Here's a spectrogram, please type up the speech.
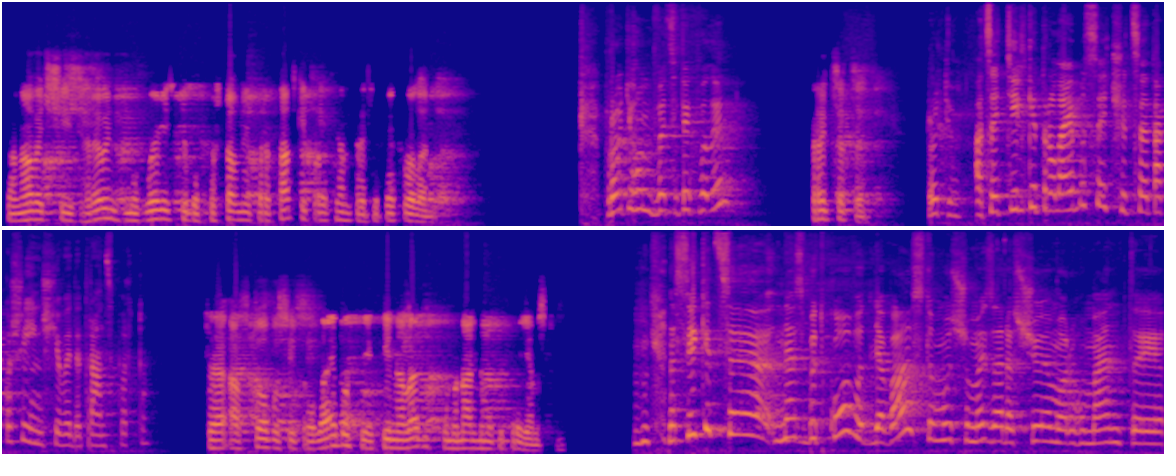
становить 6 гривень з можливістю безкоштовної пересадки протягом 30 хвилин. Протягом 20 хвилин? 30. Протягом. А це тільки тролейбуси, чи це також і інші види транспорту? Це автобуси і тролейбуси, які належать комунальному підприємству. Наскільки це не збитково для вас, тому що ми зараз чуємо аргументи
